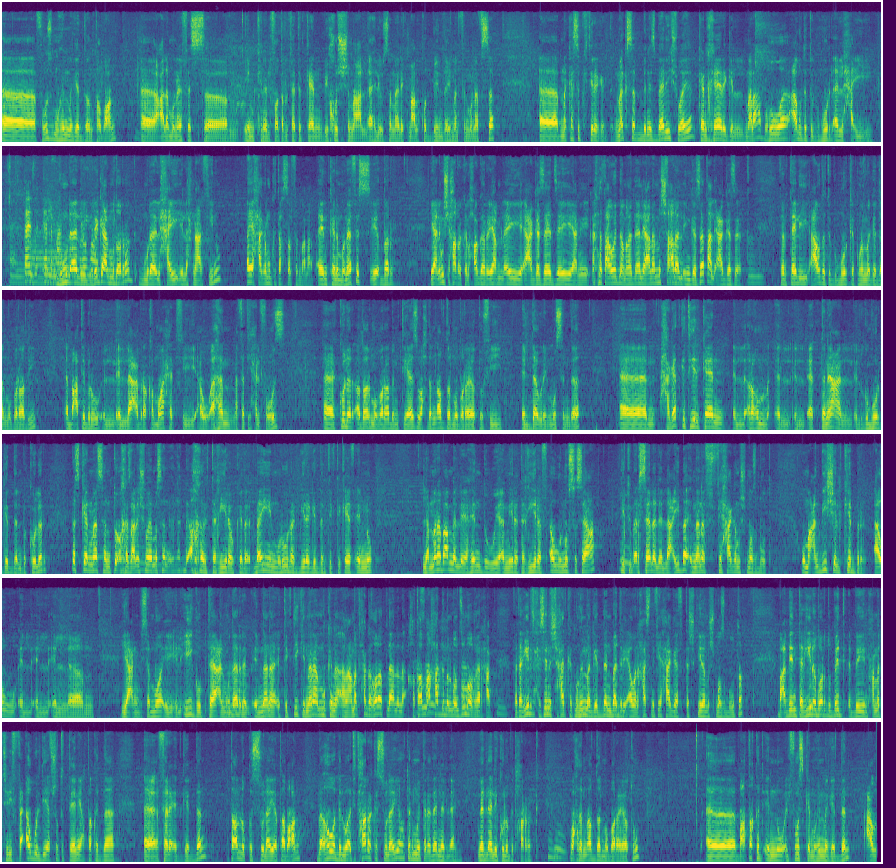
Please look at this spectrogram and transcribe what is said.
آه، فوز مهم جدا طبعا. آه، على منافس آه، يمكن الفترة اللي فاتت كان بيخش مع الأهلي والزمالك مع القطبين دايما في المنافسة. مكاسب كتيرة جدا. مكسب بالنسبة لي شوية كان خارج الملعب وهو عودة الجمهور الأهلي الحقيقي. كنت عايزه أتكلم عن الجمهور الأهلي رجع. المدرج الجمهور الأهلي الحقيقي اللي إحنا عارفينه. أي حاجة ممكن تحصل في الملعب ايا كان المنافس يقدر يعني مش يحرك الحجر يعمل أي إعجازات زي يعني إحنا تعودنا مع الأهلي على مش على الإنجازات على الإعجازات. فبالتالي عودة الجمهور كانت مهمة جدا المباراة دي. بعتبره ال- اللاعب رقم واحد في أو أهم مفاتيح الفوز. آه، كولر أدار مباراة بامتياز واحدة من أفضل مبارياته في الدوري الموسم ده. حاجات كتير كان رغم اقتناع ال- الجمهور جدا بكولر بس كان مثلا تؤخذ عليه شوية مثلا يقول لك بيأخر التغييرة وكده. باين مرونة كبيرة جدا تكتيكيه في إنه لما أنا بعمل يا هند ويا أميرة تغييرة في أول نص ساعة دي بتبقى رسالة للعيبة إن أنا في حاجة مش مظبوطة. وما عنديش الكبر أو ال ال ال يعني بيسموها إيه الإيجو بتاع المدرب إن أنا التكتيك إن أنا ممكن أنا عملت حاجة غلط لا لا لا هطلع. حد من المنظومة. وغير حد. فتغيير حسين الشحات كانت مهمة جدا بدري قوي أنا حاسس إن في حاجة في التشكيلة مش مظبوطة. بعدين تغيير برضو بدء بمحمد شريف في أول دقيقة في الشوط الثاني أعتقد إنها آه، فرقت جدا. تألق السولية طبعا. بقى هو دلوقتي اتحرك السولية وترمومتر اداء النادي الأهلي. النادي الأهلي كله بيتحرك. واحدة من أفضل مبارياته. أه بعتقد إنه الفوز كان مهم جدا. عاوز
